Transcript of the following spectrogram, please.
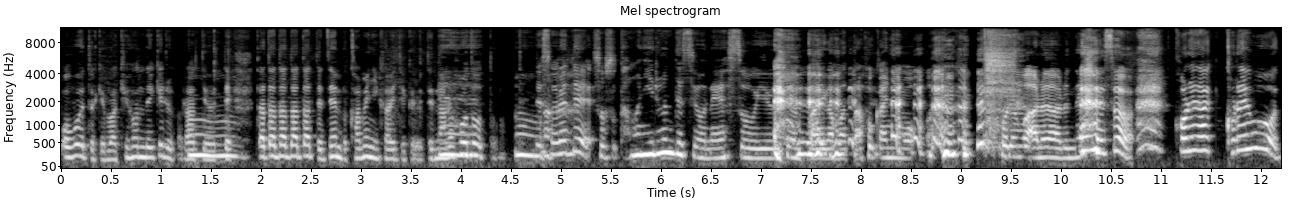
覚えとけば基本できるからって言って、うん。ダダダダダって全部紙に書いてくれて、なるほどと思って、うん。でそれでそうそう、たまにいるんですよね。そういう先輩がまた 他にも。これもあるあるね。そう。これだこれを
